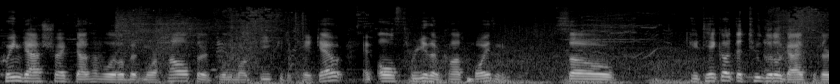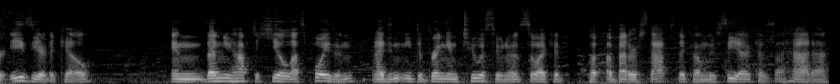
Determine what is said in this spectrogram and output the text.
Queen Gashtrike does have a little bit more health, or it's a little more beefy to take out, and all three of them cause poison. So, you take out the two little guys because they're easier to kill, and then you have to heal less poison, and I didn't need to bring in two Esunas, so I could put a better stat stick on Lucia, because I had a,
